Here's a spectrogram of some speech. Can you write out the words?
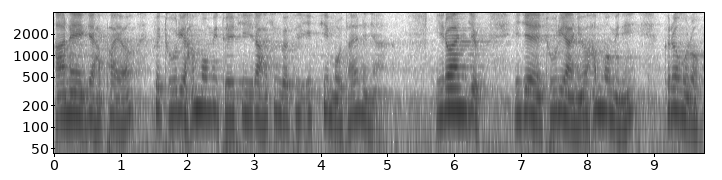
아내에게 합하여 그 둘이 한 몸이 될지니라 하신 것을 읽지 못하였느냐? 이러한즉 이제 둘이 아니요 한 몸이니 그러므로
